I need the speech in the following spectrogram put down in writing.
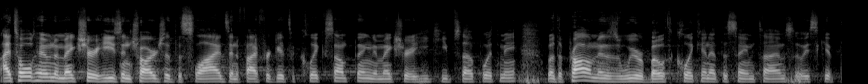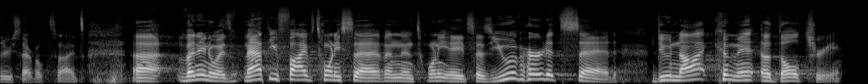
I told him to make sure he's in charge of the slides, and if I forget to click something, to make sure he keeps up with me. But the problem is we were both clicking at the same time, so we skipped through several slides. Uh, but anyways, Matthew 5, 27 and 28 says, You have heard it said, do not commit adultery.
